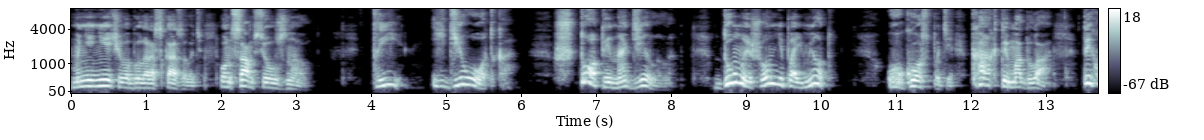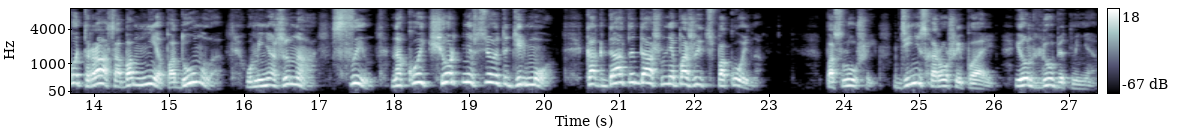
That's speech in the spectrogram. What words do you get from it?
Мне нечего было рассказывать, он сам все узнал. Ты идиотка! Что ты наделала? Думаешь, он не поймет? О, Господи, как ты могла? Ты хоть раз обо мне подумала? У меня жена, сын, на кой черт мне все это дерьмо? Когда ты дашь мне пожить спокойно? Послушай, Денис хороший парень, и он любит меня.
